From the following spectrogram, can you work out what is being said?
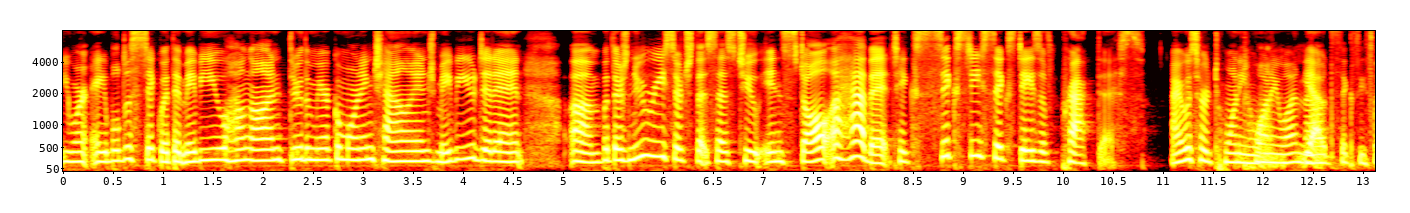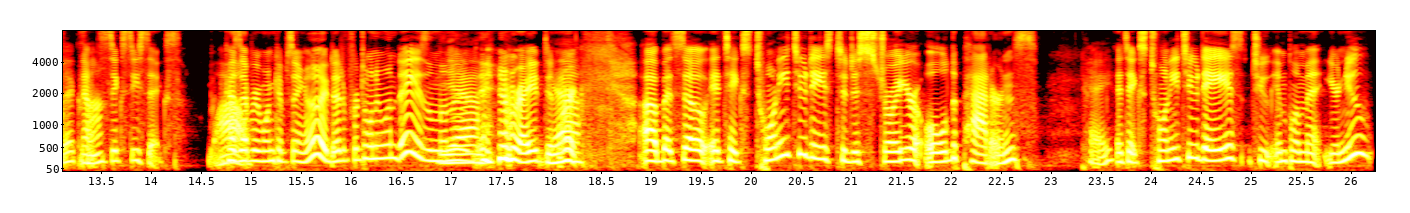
you weren't able to stick with it maybe you hung on through the miracle morning challenge maybe you didn't um, but there's new research that says to install a habit takes 66 days of practice i always heard 21 21. Now yeah it's 66. now huh? it's 66 because Wow. everyone kept saying oh i did it for 21 days and then Yeah. right didn't Yeah. work uh, but so it takes 22 days to destroy your old patterns Okay. it takes 22 days to implement your new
